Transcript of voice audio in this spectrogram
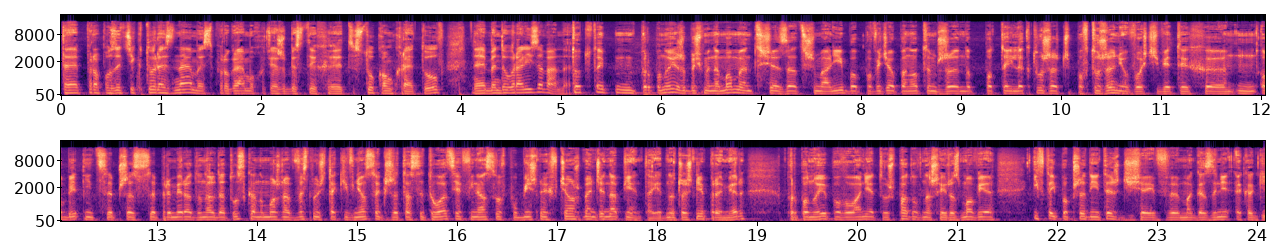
te propozycje, które znamy z programu, chociażby z tych e, 100 konkretów, będą realizowane. To tutaj mm, proponuję, żebyśmy na moment się zatrzymali, bo powiedział pan o tym, że no, po tej lekturze, czy powtórzeniu właściwie tych mm, obietnic przez premiera Donalda Tuska, no można wysnuć taki wniosek, że ta sytuacja finansów publicznych wciąż będzie napięta. Jednocześnie premier proponuje powołanie, to już padło w naszej rozmowie i w tej poprzedniej też dzisiaj w magazynie EKG,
